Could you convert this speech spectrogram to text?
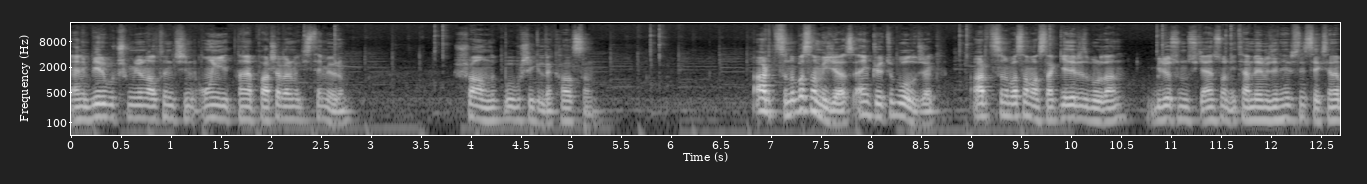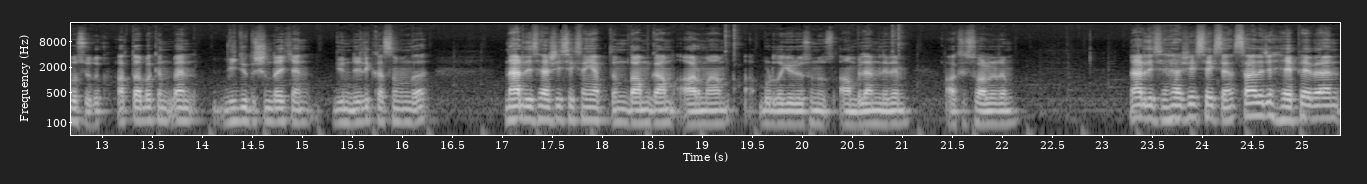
yani 1.5 milyon altın için 17 tane parça vermek istemiyorum. Şu anlık bu bu şekilde kalsın. Artısını basamayacağız. En kötü bu olacak. Artısını basamazsak geliriz buradan. Biliyorsunuz ki en son itemlerimizin hepsini 80'e basıyorduk. Hatta bakın ben video dışındayken gündelik kasımımda neredeyse her şeyi 80 yaptım. Damgam, armağım, burada görüyorsunuz amblemlerim, aksesuarlarım. Neredeyse her şey 80. Sadece HP veren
